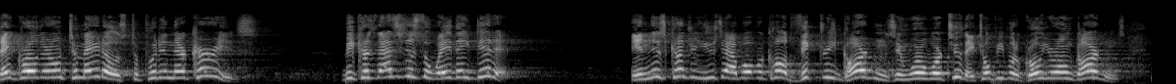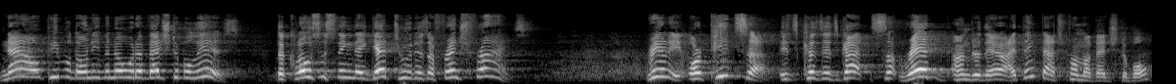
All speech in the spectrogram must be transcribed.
They grow their own tomatoes to put in their curries because that's just the way they did it. In this country, you used to have what were called victory gardens in World War II. They told people to grow your own gardens. Now, people don't even know what a vegetable is. The closest thing they get to it is a French fries. Really, or pizza. It's because it's got red under there. I think that's from a vegetable.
